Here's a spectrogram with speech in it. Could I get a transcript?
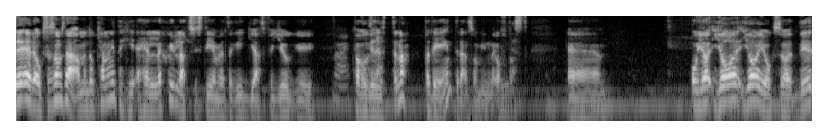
är det också som så här, ja, men då kan man inte he- heller skylla att systemet är riggat för juryfavoriterna. För det är inte den som vinner oftast. Eh, och jag, jag, jag är ju också, det,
